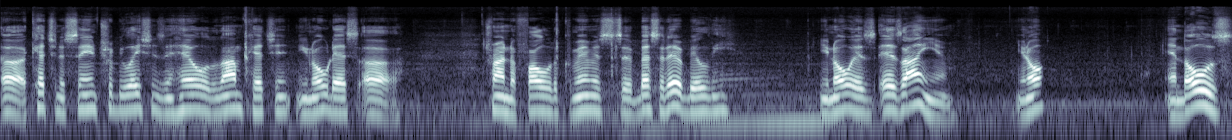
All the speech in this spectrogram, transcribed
uh, catching the same tribulations in hell that I'm catching. You know, that's uh trying to follow the commandments to the best of their ability. You know, as as I am. You know, and those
